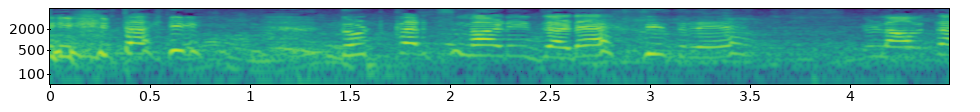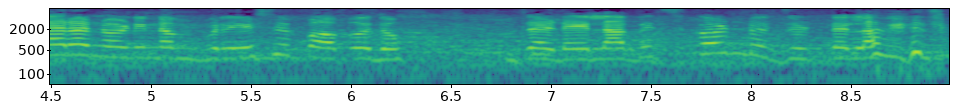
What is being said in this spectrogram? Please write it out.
ನೀಟಾಗಿ ದುಡ್ಡು ಖರ್ಚು ಮಾಡಿ ಜಡೆ ಹಾಕ್ಸಿದ್ರೆ ಇವಳು ಅವತಾರ ನೋಡಿ ನಮ್ಮ ರೇಷನ್ ಪಾಪದು ಜಡೆ ಎಲ್ಲ ಬಿಚ್ಕೊಂಡು, ಜುಟ್ಟೆಲ್ಲ ಬಿಚ್ಕೊಂಡು.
